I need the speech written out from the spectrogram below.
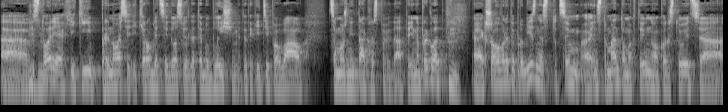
в mm-hmm. історіях, які приносять, які роблять цей досвід для тебе ближчими. Ти такий, типу, вау це можна і так розповідати. І, наприклад, hmm. якщо говорити про бізнес, то цим е, інструментом активно користується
